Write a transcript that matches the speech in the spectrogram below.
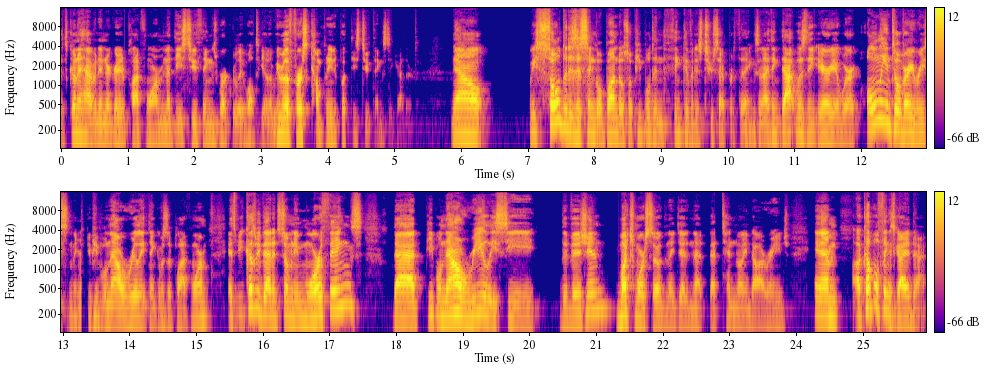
It's going to have an integrated platform, and that these two things work really well together. We were the first company to put these two things together. Now, we sold it as a single bundle, so people didn't think of it as two separate things. And I think that was the area where only until very recently do people now really think of it as a platform. It's because we've added so many more things that people now really see the vision much more so than they did in that, that $10 million range. And a couple things guided that.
